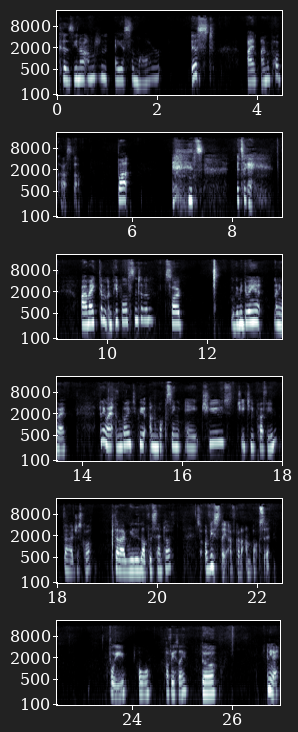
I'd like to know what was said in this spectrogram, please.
because you know I'm not an ASMRist. I'm I'm a podcaster, but it's it's okay. I make them and people listen to them, so we're gonna be doing it anyway. Anyway, I'm going to be unboxing a Choose GT perfume that I just got that I really love the scent of. So obviously I've got to unbox it for you, or obviously, duh. Anyway,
